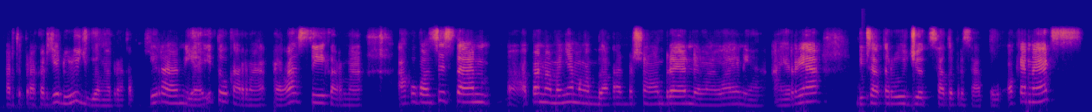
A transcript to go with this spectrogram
kartu prakerja dulu juga nggak pernah kepikiran. Ya itu karena relasi karena aku konsisten apa namanya mengembangkan personal brand dan lain-lain ya. Akhirnya bisa terwujud satu persatu. Oke okay, next.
